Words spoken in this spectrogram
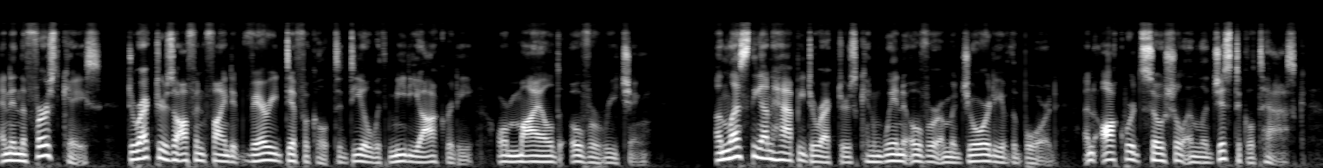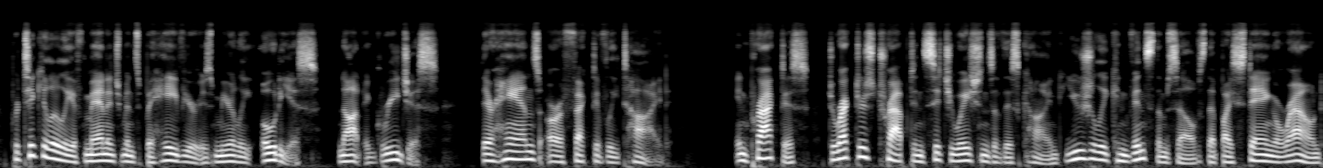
And in the first case, directors often find it very difficult to deal with mediocrity or mild overreaching. Unless the unhappy directors can win over a majority of the board, an awkward social and logistical task, particularly if management's behavior is merely odious, not egregious, their hands are effectively tied. In practice, directors trapped in situations of this kind usually convince themselves that by staying around,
